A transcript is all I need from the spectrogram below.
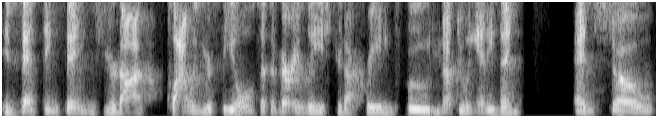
inventing things. You're not plowing your fields at the very least. You're not creating food. You're not doing anything. And so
